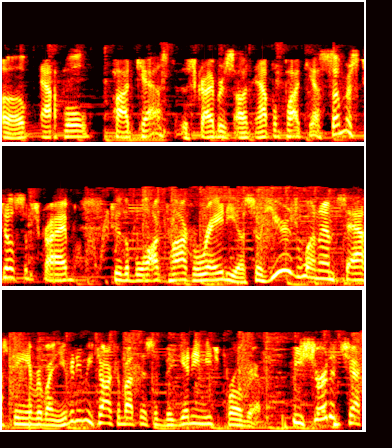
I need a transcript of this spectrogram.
of Apple Podcast, subscribers on Apple Podcast. Some are still subscribed to the Blog Talk Radio. So here's what I'm asking everybody. You're going to be talking about this at the beginning of each program. Be sure to check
